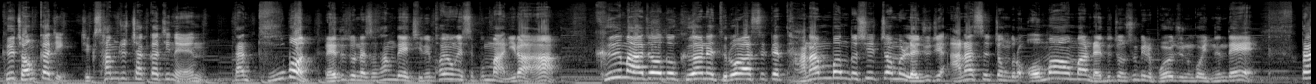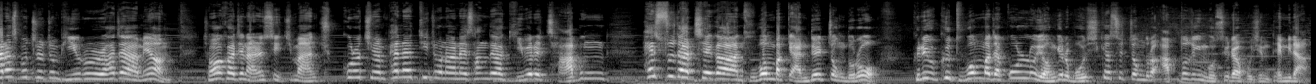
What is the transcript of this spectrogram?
그 전까지 즉 3주차까지는 단 두 번 레드존에서 상대의 진입 허용했을 뿐만 아니라 그마저도 그 안에 들어왔을 때 단 한 번도 실점을 내주지 않았을 정도로 어마어마한 레드존 수비를 보여주는 거 있는데 다른 스포츠로 좀 비유를 하자면 정확하진 않을 수 있지만 축구로 치면 페널티 존 안에 상대가 기회를 잡은 횟수 자체가 두 번밖에 안 될 정도로 그리고 그 두 번마저 골로 연결을 못 시켰을 정도로 압도적인 모습이라고 보시면 됩니다.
